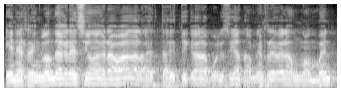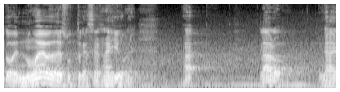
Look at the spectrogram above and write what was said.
En el renglón de agresión agravada, las estadísticas de la policía también revelan un aumento en 9 de sus 13 regiones. Ah, claro, la-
